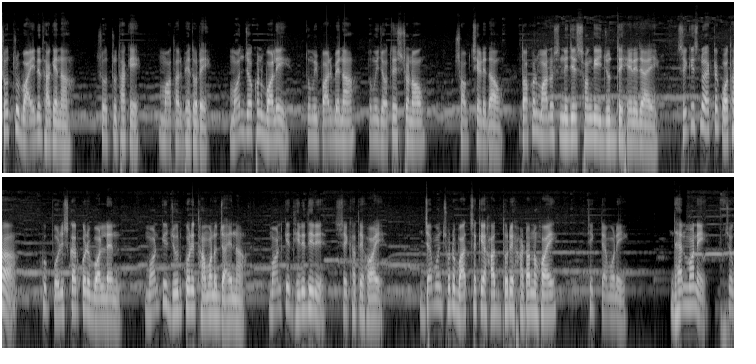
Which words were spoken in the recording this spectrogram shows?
শত্রু বাইরে থাকে না, শত্রু থাকে মাথার ভেতরে। মন যখন বলে, তুমি পারবে না, তুমি যথেষ্ট নও, সব ছেড়ে দাও, তখন মানুষ নিজের সঙ্গেই যুদ্ধে হেরে যায়। শ্রীকৃষ্ণ একটা কথা খুব পরিষ্কার করে বললেন, মনকে জোর করে থামানো যায় না। মনকে ধীরে ধীরে শেখাতে হয়। যেমন ছোট বাচ্চাকে হাত ধরে হাঁটানো হয়, ঠিক তেমনই। ধ্যান মানে চোখ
